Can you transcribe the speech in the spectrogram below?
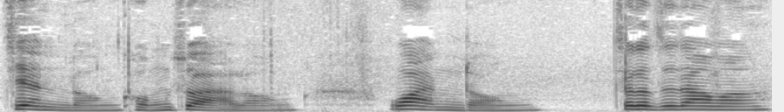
剑龙、恐爪龙、万龙，这个知道吗？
